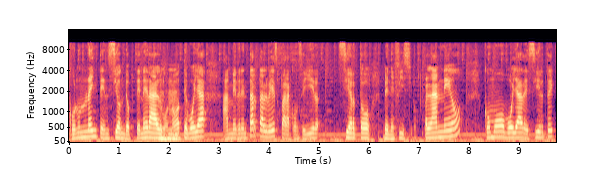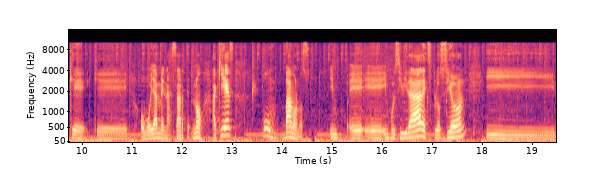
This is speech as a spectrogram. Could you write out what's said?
con una intención de obtener algo, ¿no? Te voy a amedrentar tal vez para conseguir cierto beneficio. Planeo cómo voy a decirte que, que o voy a amenazarte. No, aquí es, ¡pum!, vámonos. Eh, eh, impulsividad, explosión y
